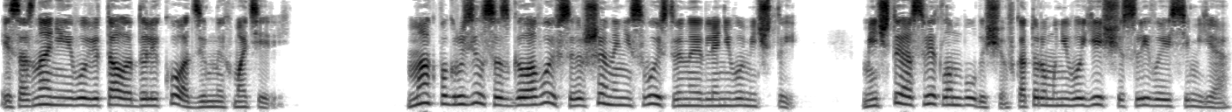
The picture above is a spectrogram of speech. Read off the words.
и сознание его витало далеко от земных материй. Маг погрузился с головой в совершенно несвойственные для него мечты. Мечты о светлом будущем, в котором у него есть счастливая семья.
